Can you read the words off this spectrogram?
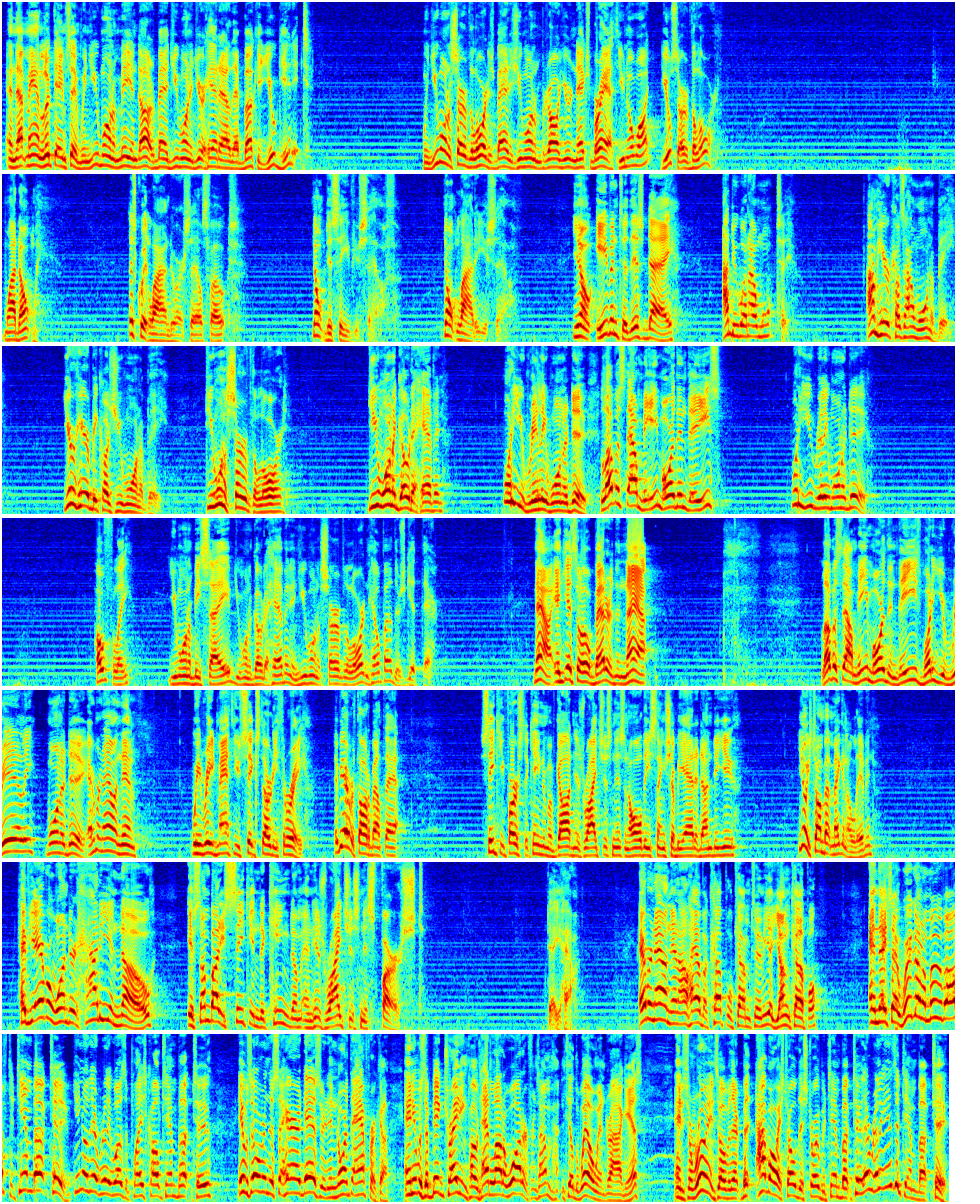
And that man looked at him and said, When you want a million dollars bad, you wanted your head out of that bucket, you'll get it. When you want to serve the Lord as bad as you want to draw your next breath, you know what? You'll serve the Lord. Why don't we? Let's quit lying to ourselves, folks. Don't deceive yourself. Don't lie to yourself. You know, even to this day, I do what I want to. I'm here because I want to be. You're here because you want to be. Do you want to serve the Lord? Do you want to go to heaven? What do you really want to do? Lovest thou me more than these? What do you really want to do? Hopefully, you want to be saved, you want to go to heaven, and you want to serve the Lord and help others get there. Now, it gets a little better than that. Lovest thou me more than these? What do you really want to do? Every now and then we read Matthew 6:33. Have you ever thought about that? Seek ye first the kingdom of God and his righteousness, and all these things shall be added unto you. You know he's talking about making a living. Have you ever wondered how do you know if somebody's seeking the kingdom and his righteousness first? Tell you how. Every now and then I'll have a couple come to me, a young couple, and they say, We're going to move off to Timbuktu. You know, there really was a place called Timbuktu. It was over in the Sahara Desert in North Africa, and it was a big trading post, had a lot of water from some until the well went dry, I guess, and some ruins over there. But I've always told this story with Timbuktu. There really is a Timbuktu.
